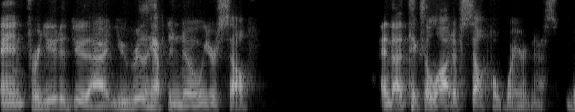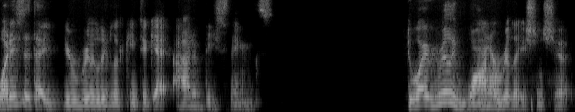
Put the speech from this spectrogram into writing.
And for you to do that, you really have to know yourself. And that takes a lot of self awareness. What is it that you're really looking to get out of these things? Do I really want a relationship?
